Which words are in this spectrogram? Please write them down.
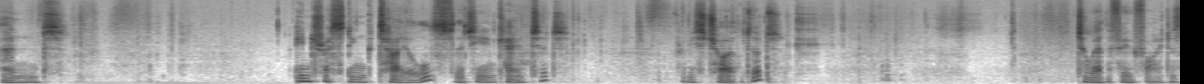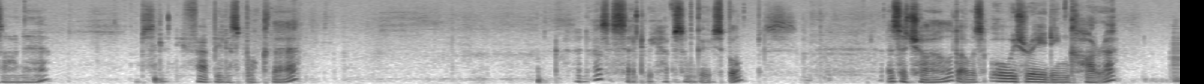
and interesting tales that he encountered from his childhood to where the Foo Fighters are now. Absolutely fabulous book there. And as I said, we have some goosebumps. As a child, I was always reading horror. We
